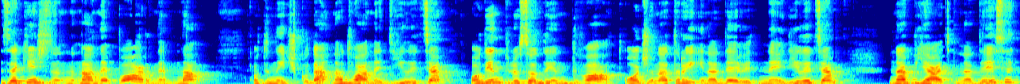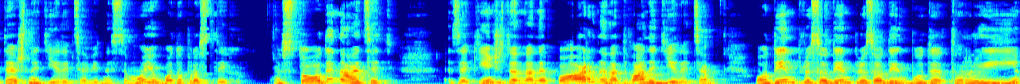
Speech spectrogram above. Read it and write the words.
Закінчиться на непарне на одиничку, да? на 2 не ділиться. 1 плюс 1 2. Отже, на 3 і на 9 не ділиться. На 5 і на 10 теж не ділиться. Віднесемо його до простих. 111. Закінчиться на непарне, на 2 не ділиться. 1 плюс 1 плюс 1 буде 3.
